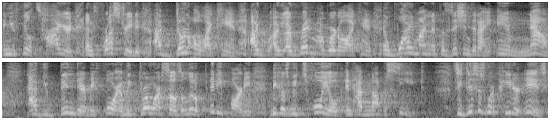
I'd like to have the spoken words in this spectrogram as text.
and you feel tired and frustrated? I've done all I can. I, I, read my word all I can. And why am I in the position that I am now? Have you been there before? And we throw ourselves a little pity party because we toiled and have not received. See, this is where Peter is.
